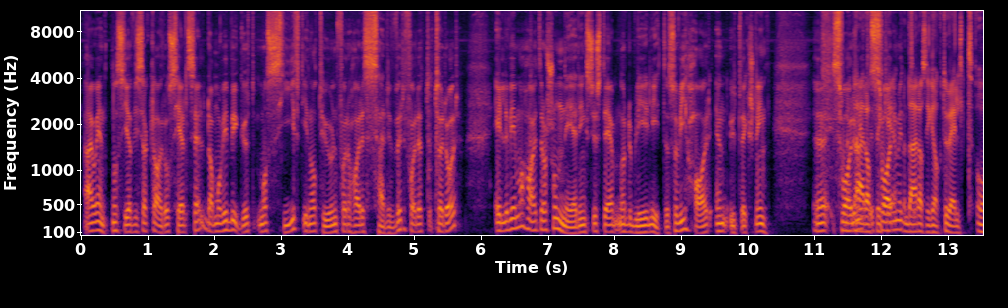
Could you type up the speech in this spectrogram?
er jo enten å si at vi skal klare oss helt selv, da må vi bygge ut massivt i naturen for å ha reserver for et tørrår. Eller vi må ha et rasjoneringssystem når det blir lite. Så vi har en utveksling. Svaret, men, det altså ikke, men det er altså ikke aktuelt å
